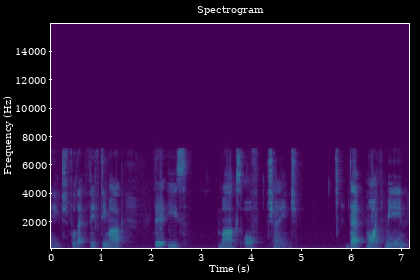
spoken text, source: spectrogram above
age. For that 50 mark, there is marks of change. That might mean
